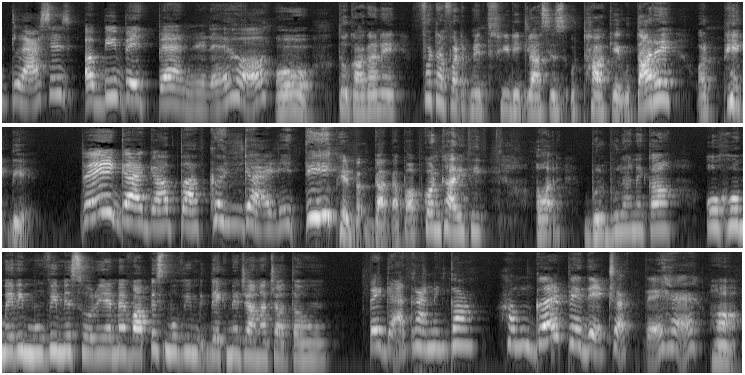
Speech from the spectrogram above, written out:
ग्लासेस अभी भी पहन रहे हो? ओ तो गागा ने फटाफट अपने थ्री डी ग्लासेस उठा के उतारे और फेंक दिए। फिर गागा पॉपकॉर्न खा रही थी। फिर गागा पॉपकॉर्न खा रही थी। और बुलबुला ने कहा ओहो मेरी मूवी मिस हो रही है मैं वापस मूवी देखने जाना चाहता हूँ। फिर गागा ने कहा हम घर पे देख सकते हैं। हाँ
